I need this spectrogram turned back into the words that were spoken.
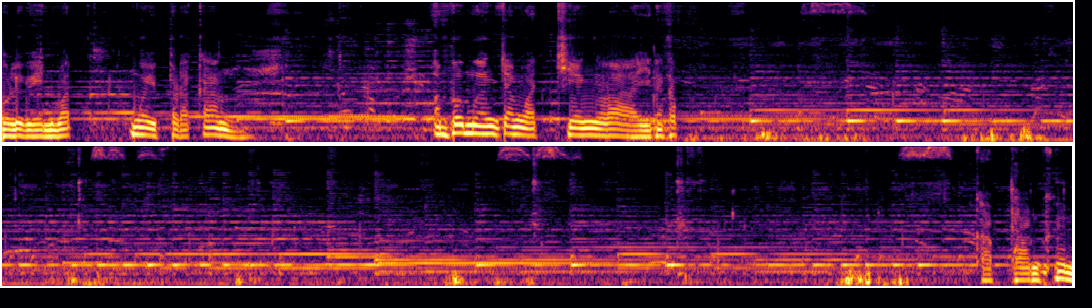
บริเวณวัดห้วยประกั้ง อำเภอเมืองจังหวัดเชียงรายนะครับ ขับทางขึ้น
